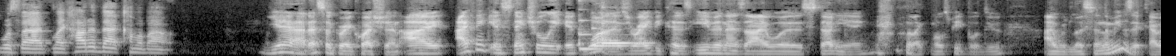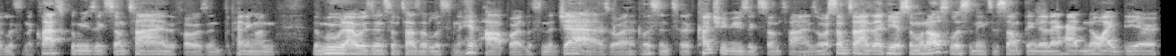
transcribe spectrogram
was that like how did that come about? Yeah that's a great question. I i think instinctually it was right? Because even as i was studying like most people do i would listen to music. I would listen to classical music sometimes if i was in depending on the mood I was in, sometimes I'd listen to hip hop or I'd listen to jazz or I'd listen to country music sometimes, or sometimes I'd hear someone else listening to something that I had no idea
